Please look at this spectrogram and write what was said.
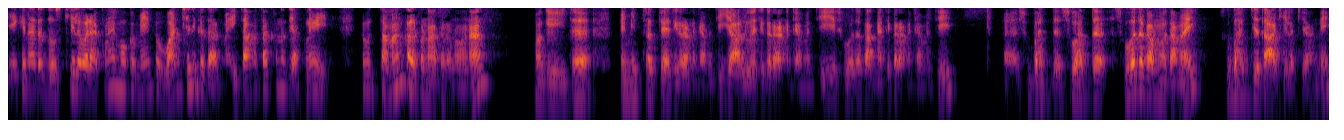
ඒක නට දොස් කියලා වැඩක් නැහැ. මොකද මේක වංචනික ධර්මයි ඊටමතා කරන දෙයක් නෙවෙයි. නමුත් Taman කල්පනා කරනවා නම් මගේ ඊට මේ මිත්‍රත්වය ඇති කරන්න කැමති යාළුව ඇති කරන්න කැමති සුවදකම් ඇති කරන්න කැමති සුබද්ද සුවද්ද සුවදකම තමයි සුභජ්‍යතා කියලා කියන්නේ.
